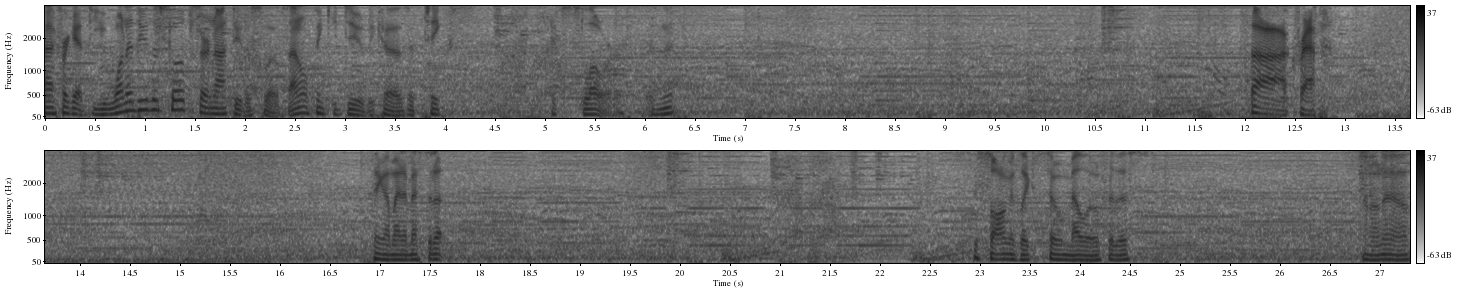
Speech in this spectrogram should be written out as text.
I forget, do you want to do the slopes or not do the slopes? I don't think you do because it takes... It's slower, isn't it? Ah, crap. Think I might have messed it up. This song is like so mellow for this. I don't know.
